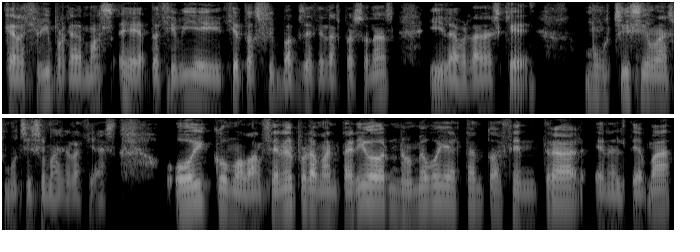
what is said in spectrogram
que recibí, porque además eh, recibí ciertos feedbacks de ciertas personas y la verdad es que muchísimas, muchísimas gracias. Hoy, como avancé en el programa anterior, no me voy a tanto a centrar en el tema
